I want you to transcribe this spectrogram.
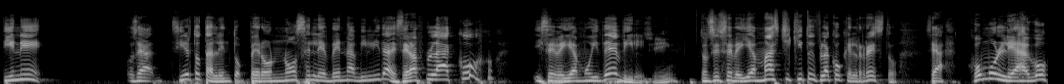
tiene o sea, cierto talento, pero no se le ven habilidades. Era flaco y se veía muy débil. Sí. Entonces se veía más chiquito y flaco que el resto. O sea, ¿cómo le hago?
